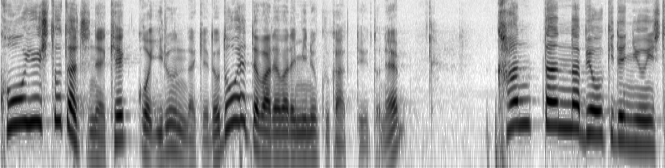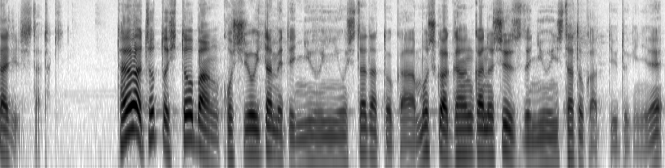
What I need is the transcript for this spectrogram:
こういう人たちね結構いるんだけどどうやって我々見抜くかっていうとね簡単な病気で入院したりした時。例えばちょっと一晩腰を痛めて入院をしただとかもしくは眼科の手術で入院したとかっていう時にね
